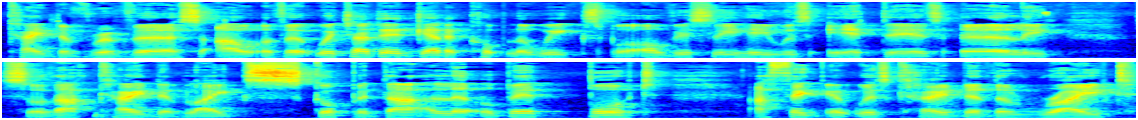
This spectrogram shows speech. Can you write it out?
kind of reverse out of it, which I did get a couple of weeks, but obviously he was eight days early, so that kind of like scuppered that a little bit. But I think it was kind of the right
